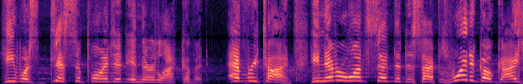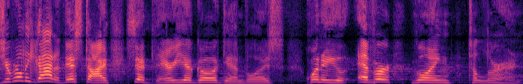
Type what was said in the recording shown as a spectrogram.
he was disappointed in their lack of it. Every time. He never once said to the disciples, Way to go, guys, you really got it this time. He said, There you go again, boys. When are you ever going to learn?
